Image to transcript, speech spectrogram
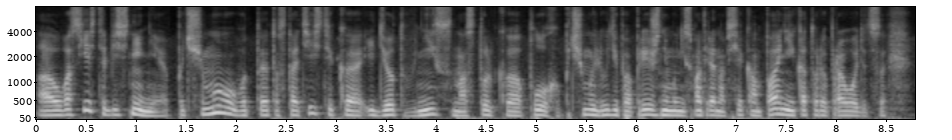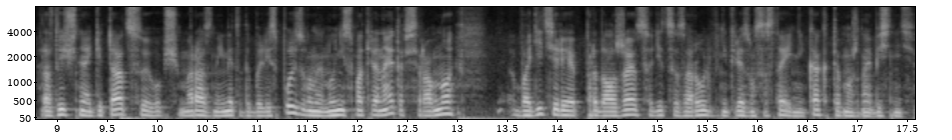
А у вас есть объяснение, почему вот эта статистика идет вниз настолько плохо? Почему люди по-прежнему, несмотря на все кампании, которые проводятся, различную агитацию, в общем, разные методы были использованы, но несмотря на это, все равно водители продолжают садиться за руль в нетрезвом состоянии. Как это можно объяснить?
